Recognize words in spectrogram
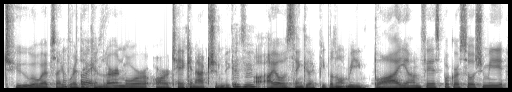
to a website of where course. they can learn more or take an action because mm-hmm. I always think like people don't really buy on Facebook or social media.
